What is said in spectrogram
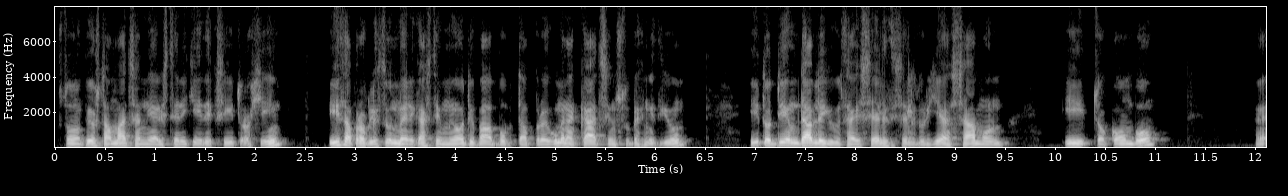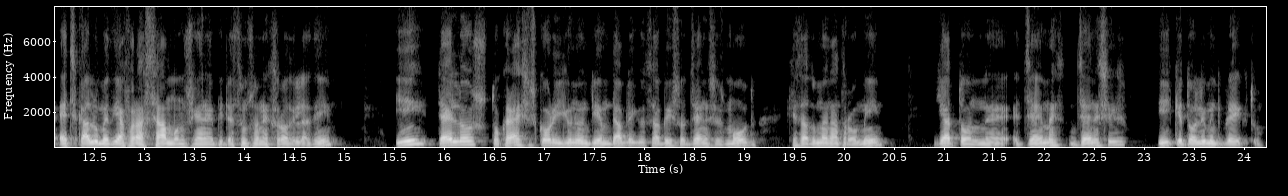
στον οποίο σταμάτησαν η αριστερή και η δεξιή τροχή, ή θα προβληθούν μερικά στιγμιότυπα από τα προηγούμενα cutscenes του παιχνιδιού, ή το DMW θα εισέλθει σε λειτουργία summon ή το combo, ε, έτσι καλούμε διάφορα summons για να επιτεθούν στον εχθρό δηλαδή, Ή τέλος, το Crisis Core Union DMW θα μπει στο Genesis Mode και θα δούμε αναδρομή για τον ε, Genesis ή και το Limit Break του.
